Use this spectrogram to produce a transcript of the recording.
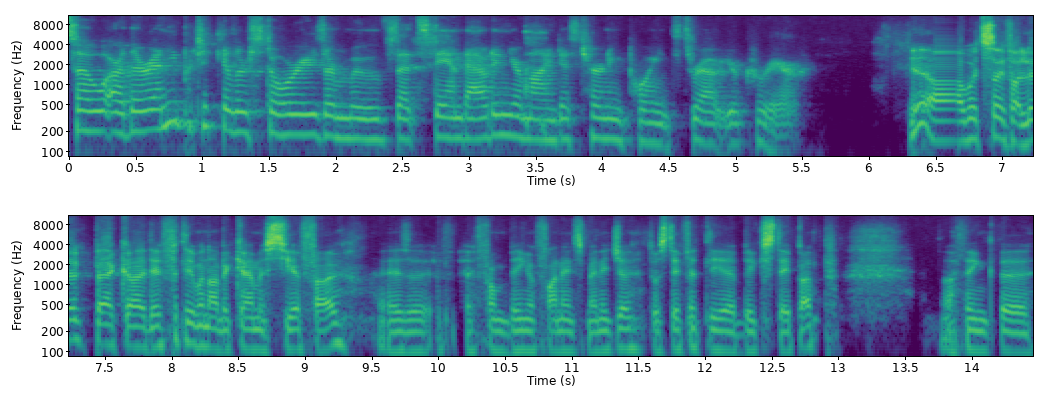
So, are there any particular stories or moves that stand out in your mind as turning points throughout your career? Yeah, I would say if I look back, uh, definitely when I became a CFO, as a, from being a finance manager, it was definitely a big step up. I think the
